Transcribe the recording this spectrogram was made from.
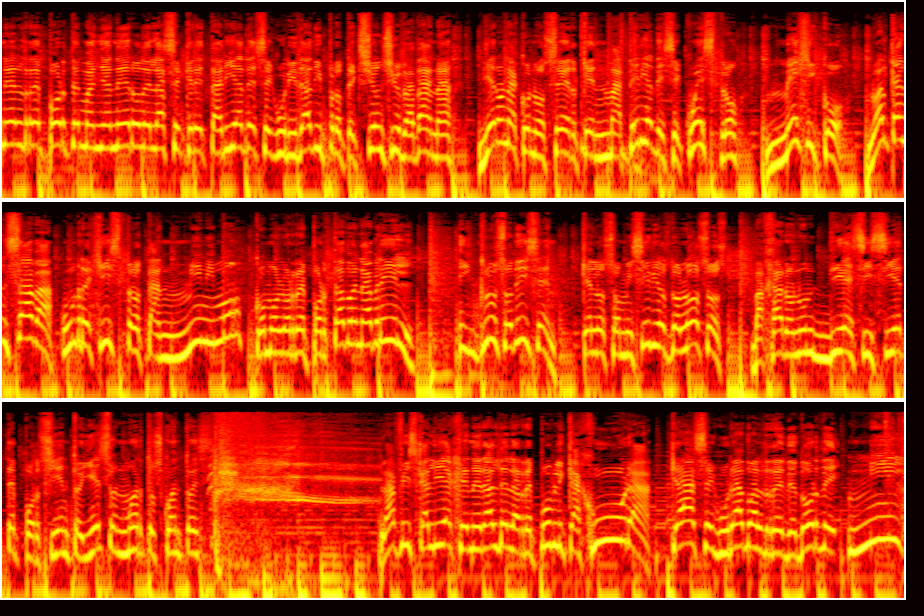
En el reporte mañanero de la Secretaría de Seguridad y Protección Ciudadana, dieron a conocer que en materia de secuestro, México no alcanzaba un registro tan mínimo como lo reportado en abril. Incluso dicen que los homicidios dolosos bajaron un 17% y eso en muertos, ¿cuánto es? La Fiscalía General de la República jura que ha asegurado alrededor de mil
